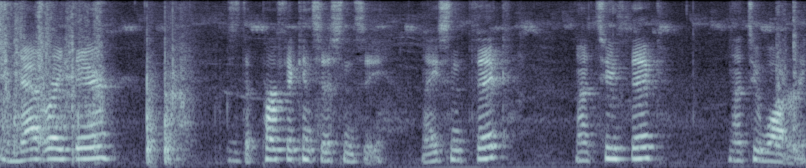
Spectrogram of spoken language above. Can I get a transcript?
And that right there is the perfect consistency. Nice and thick, not too thick, not too watery.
